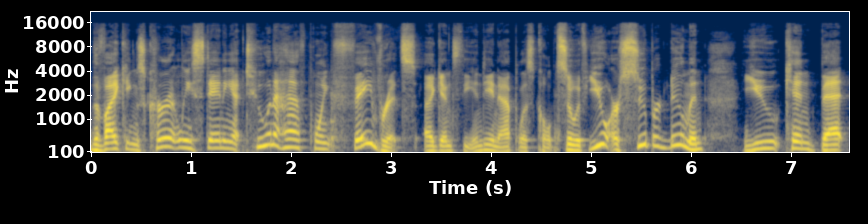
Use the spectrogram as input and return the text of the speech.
The Vikings currently standing at two and a half point favorites against the Indianapolis Colts. So if you are super dooming, you can bet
